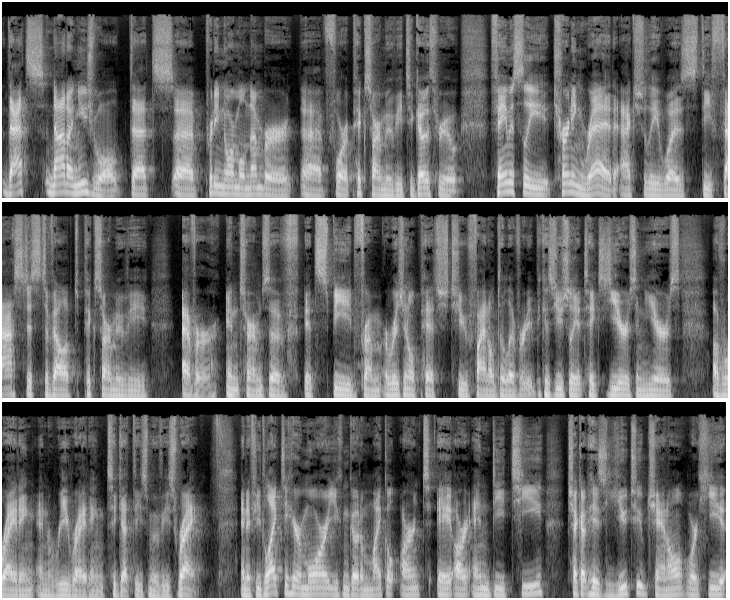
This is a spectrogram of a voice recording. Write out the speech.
that's not unusual. That's a pretty normal number uh, for a Pixar movie to go through. Famously, Turning Red actually was the fastest developed Pixar movie ever in terms of its speed from original pitch to final delivery, because usually it takes years and years of writing and rewriting to get these movies right. And if you'd like to hear more, you can go to Michael Arndt, A R N D T, check out his YouTube channel where he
